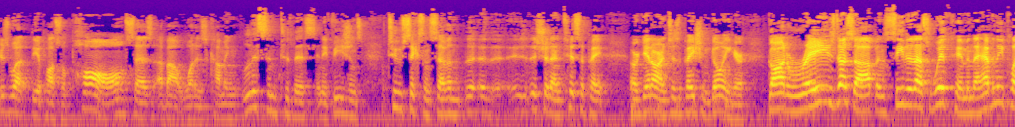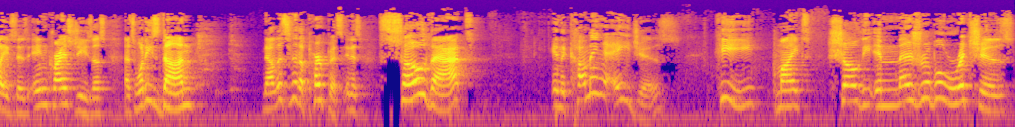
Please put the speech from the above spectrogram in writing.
Here's what the Apostle Paul says about what is coming. Listen to this in Ephesians 2 6 and 7. This should anticipate or get our anticipation going here. God raised us up and seated us with him in the heavenly places in Christ Jesus. That's what he's done. Now, listen to the purpose. It is so that in the coming ages, he might show the immeasurable riches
